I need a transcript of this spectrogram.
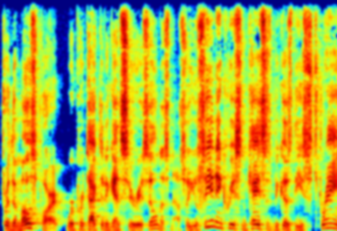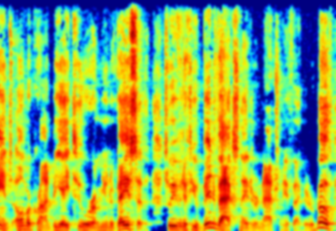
for the most part, we're protected against serious illness now. So you'll see an increase in cases because these strains, Omicron, BA2, are immune evasive. So even if you've been vaccinated or naturally infected or both,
